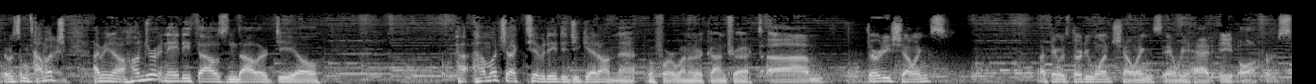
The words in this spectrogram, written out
There was some. How much? I mean, a hundred and eighty thousand dollar deal. How, how much activity did you get on that before it went under contract? Um, Thirty showings. I think it was thirty-one showings, and we had eight offers.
